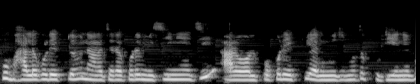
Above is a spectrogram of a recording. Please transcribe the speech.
খুব ভালো করে একটু আমি নাড়াচাড়া করে মিশিয়ে নিয়েছি। আর অল্প করে একটু এক মিনিটের মতো ফুটিয়ে নেব।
